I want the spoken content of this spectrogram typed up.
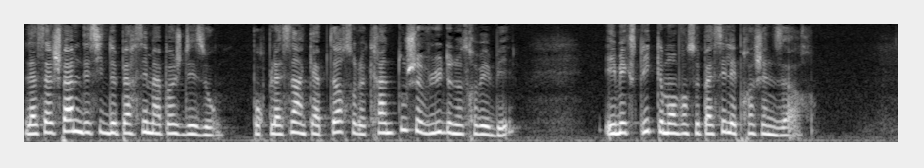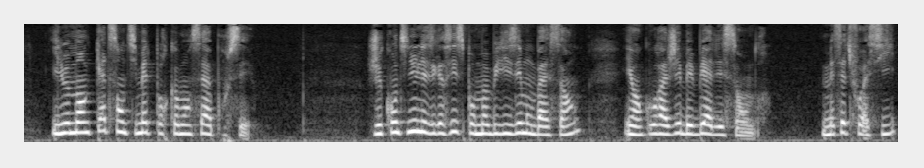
la sage-femme décide de percer ma poche des os pour placer un capteur sur le crâne tout chevelu de notre bébé et m'explique comment vont se passer les prochaines heures. Il me manque 4 cm pour commencer à pousser. Je continue les exercices pour mobiliser mon bassin et encourager bébé à descendre. Mais cette fois-ci,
